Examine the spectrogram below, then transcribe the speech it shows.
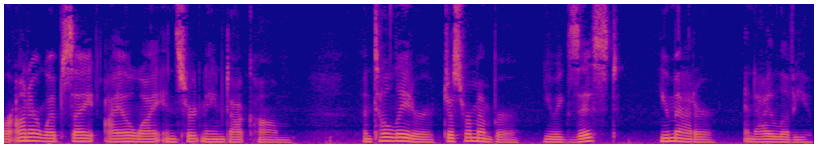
or on our website ILYinsertname.com. Until later, just remember you exist, you matter, and I love you.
